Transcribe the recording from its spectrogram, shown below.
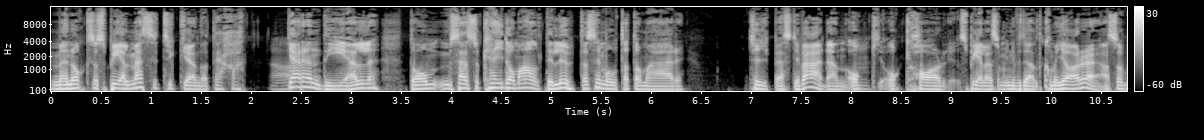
men också spelmässigt tycker jag ändå att det hackar en del. De, sen så kan ju de alltid luta sig mot att de är typ bäst i världen och, Mm. och har spelare som individuellt kommer göra det. Alltså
